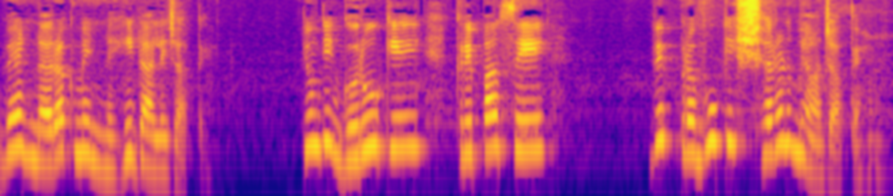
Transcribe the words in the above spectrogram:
वह नरक में नहीं डाले जाते। क्योंकि गुरु की कृपा से वे प्रभु की शरण में आ जाते हैं।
